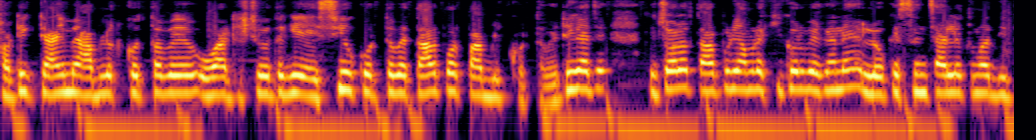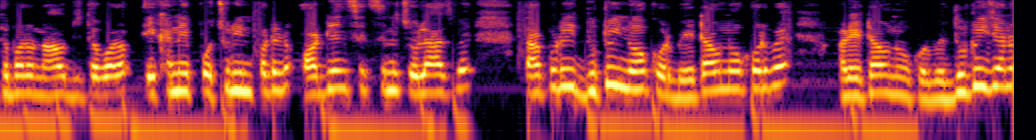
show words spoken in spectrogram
সঠিক টাইমে আপলোড করতে হবে ওয়াট স্টুডিও থেকে এসিও করতে হবে, তারপর পাবলিক করতে হবে, ঠিক আছে? তো চলো তারপরে আমরা কি করব এখানে? লোকেশন চাইলে তোমরা দিতে পারো, নাও দিতে পারো। এখানে প্রচুর ইম্পর্টেন্ট অডিয়েন্স সেকশনে চলে আসবে। তারপরে এই দুটোই নো করবে, এটাও নো করবে আর এটাও নো করবে। দুটোই যেন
